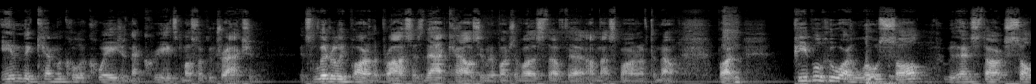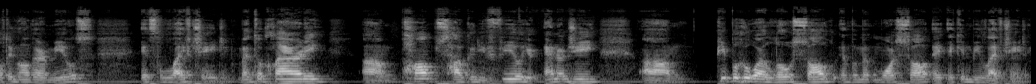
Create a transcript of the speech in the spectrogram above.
in the chemical equation that creates muscle contraction. It's literally part of the process. That calcium and a bunch of other stuff that I'm not smart enough to know, but. People who are low salt, who then start salting all their meals, it's life changing. Mental clarity, um, pumps, how good you feel, your energy. Um, people who are low salt, who implement more salt, it, it can be life changing.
